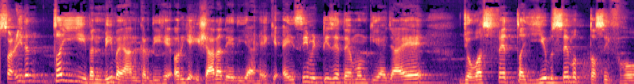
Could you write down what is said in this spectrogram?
सईदन तय्यबन भी बयान कर दी है। और ये इशारा दे दिया है कि ऐसी मिट्टी से तयम किया जाए जो वसफ़ तय्यब से मुतसिफ़ हो।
